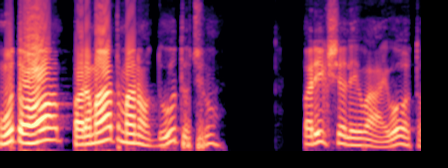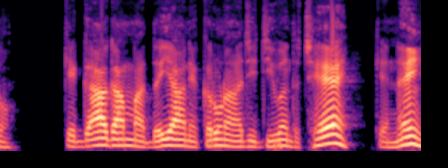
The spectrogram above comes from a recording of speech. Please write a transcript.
હું તો પરમાત્માનો દૂત છું. પરીક્ષા લેવા આવ્યો હતો. કે ગા ગામમાં દયા અને કરુણા હજી જીવંત છે કે નહીં?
